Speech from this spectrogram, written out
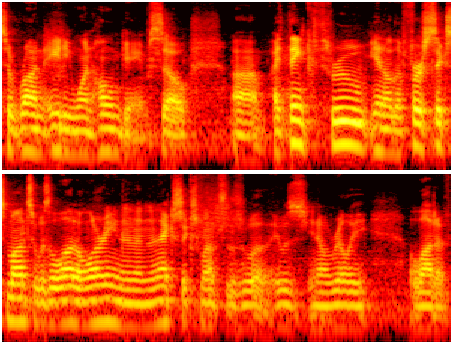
to run 81 home games. So um, I think through you know the first six months it was a lot of learning, and then the next six months was it was you know really a lot of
